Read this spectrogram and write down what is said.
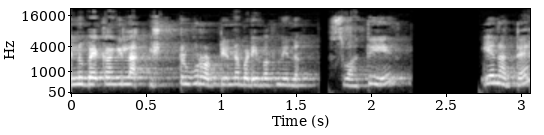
ಏನು ಬೇಕಾಗಿಲ್ಲ, ಇಷ್ಟು ರೊಟ್ಟಿನ ಬಡಿಬೇಕು ನೀನು. ಸ್ವಾತಿ, ಏನತ್ತೆ?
